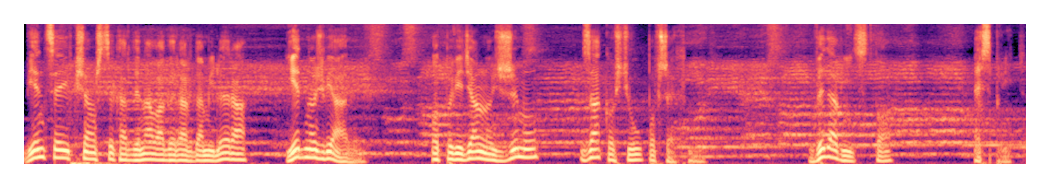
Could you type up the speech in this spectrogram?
Więcej w książce kardynała Gerarda Millera Jedność wiary. Odpowiedzialność Rzymu za Kościół powszechny. Wydawnictwo Esprit.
